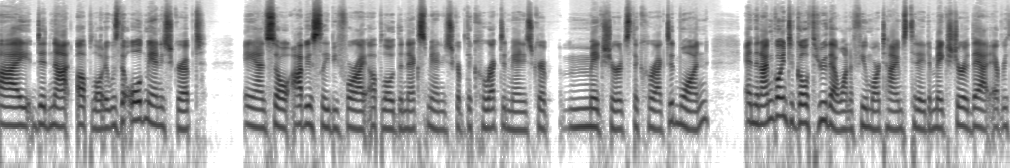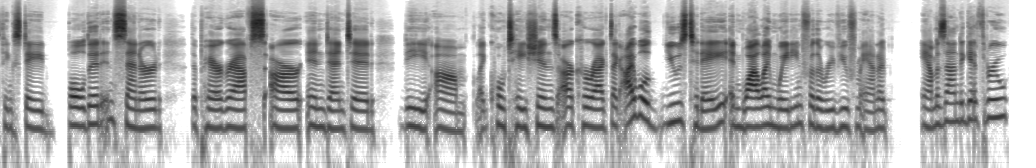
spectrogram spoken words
I did not upload. It was the old manuscript, and so, obviously, before I upload the next manuscript, the corrected manuscript, make sure it's the corrected one. And then I'm going to go through that one a few more times today to make sure that everything stayed bolded and centered. The paragraphs are indented. The um, like quotations are correct. Like I will use today, and while I'm waiting for the review from Anna, Amazon to get through,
